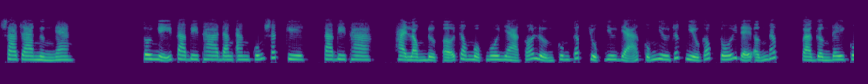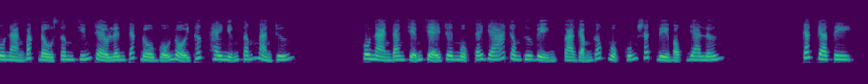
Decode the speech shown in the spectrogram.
Sarah ngừng ngang. Tôi nghĩ Tabitha đang ăn cuốn sách kia, Tabitha, hài lòng được ở trong một ngôi nhà có lượng cung cấp chuột dư giả cũng như rất nhiều góc tối để ẩn nấp, và gần đây cô nàng bắt đầu xâm chiếm trèo lên các đồ gỗ nội thất hay những tấm màn trướng. Cô nàng đang chễm chệ trên một cái giá trong thư viện và gặm góc một cuốn sách bìa bọc da lớn. Các Gati.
